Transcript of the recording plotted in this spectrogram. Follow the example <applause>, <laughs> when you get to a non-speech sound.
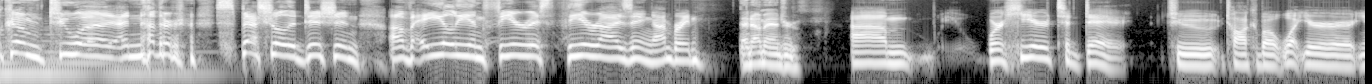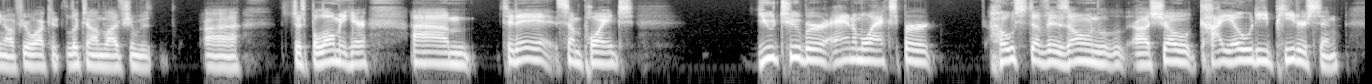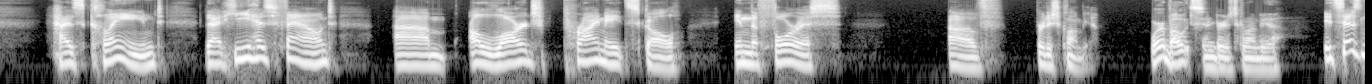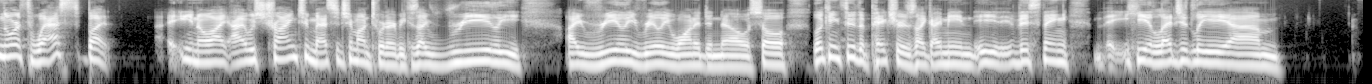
Welcome to uh, another <laughs> special edition of Alien Theorist Theorizing. I'm Braden. And I'm Andrew. Um, we're here today to talk about what you're, you know, if you're walking, looking on the live stream, uh, just below me here. Um, today, at some point, YouTuber, animal expert, host of his own uh, show, Coyote Peterson, has claimed that he has found um, a large primate skull in the forests of British Columbia. Whereabouts in British Columbia? It says Northwest, but you know, I, I was trying to message him on Twitter because I really, I really, really wanted to know. So looking through the pictures, like, I mean, he, this thing, he allegedly um,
